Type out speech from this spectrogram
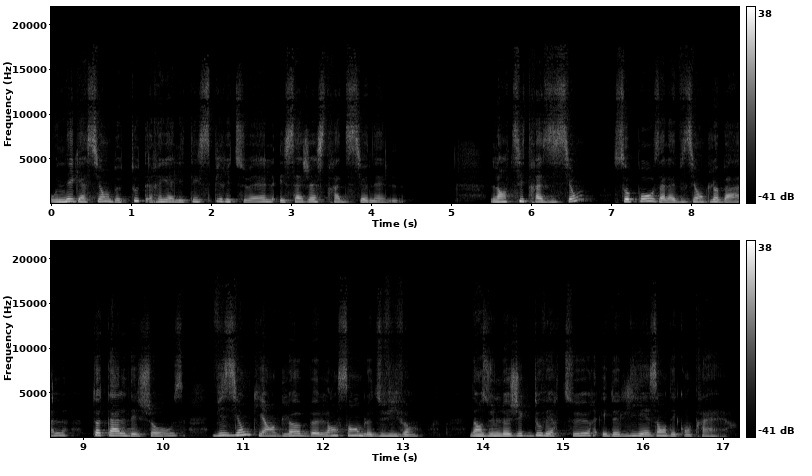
ou négation de toute réalité spirituelle et sagesse traditionnelle. L'antitradition s'oppose à la vision globale totale des choses, vision qui englobe l'ensemble du vivant, dans une logique d'ouverture et de liaison des contraires.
